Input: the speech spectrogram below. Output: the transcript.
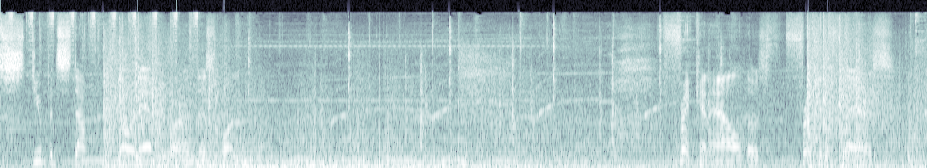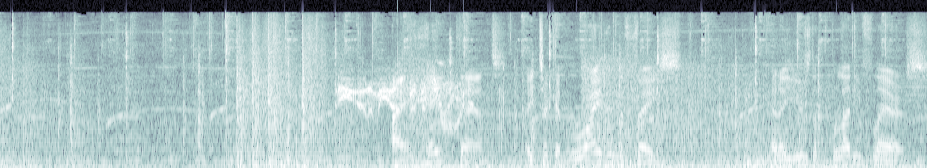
stupid stuff going everywhere on this one. Frickin' hell, those frickin' flares. I hate that. I took it right in the face. And I used the bloody flares.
